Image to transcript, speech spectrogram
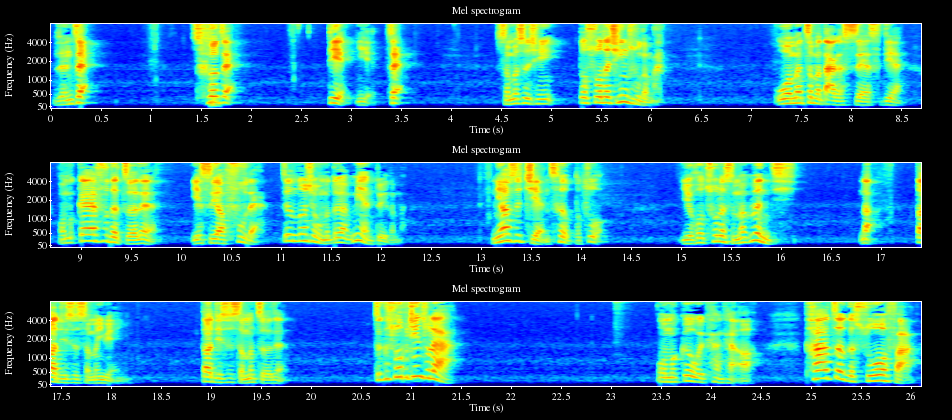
人在。车在，店也在，什么事情都说得清楚的嘛。我们这么大个 4S 店，我们该负的责任也是要负的，这种东西我们都要面对的嘛。你要是检测不做，以后出了什么问题，那到底是什么原因？到底是什么责任？这个说不清楚嘞。我们各位看看啊，他这个说法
